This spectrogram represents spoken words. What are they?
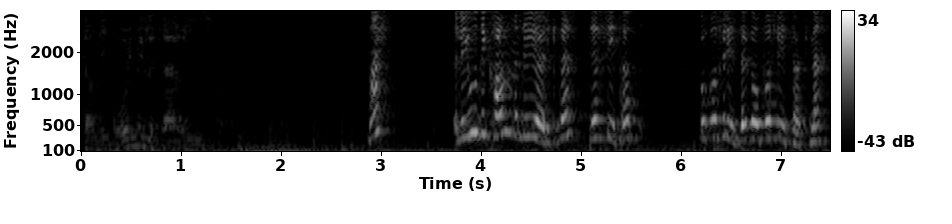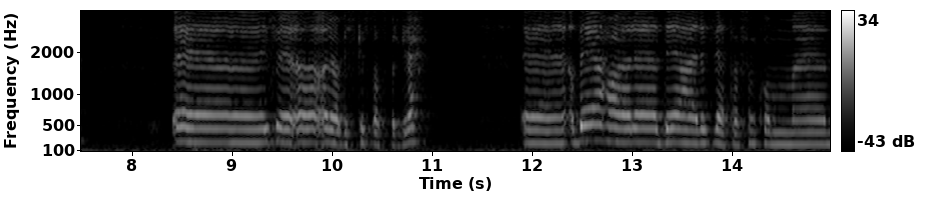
kan de gå i militæret i Israel? Nei. Eller jo, de kan, men de gjør ikke det. De er fritatt. Gå på, fri, det går på fritakene arabiske statsborgere. Eh, og det, har, det, er et vedtak som kom eh,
